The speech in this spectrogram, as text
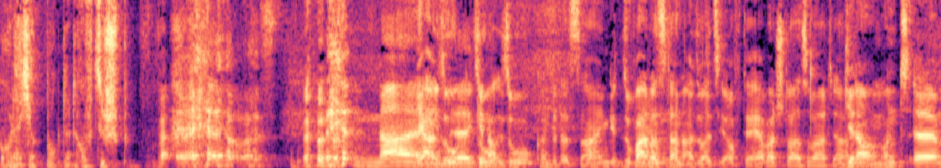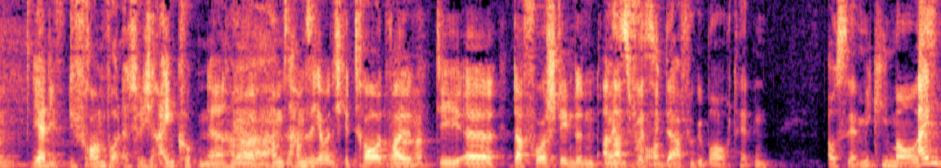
Oder ich hab Bock, da drauf zu sp Wa- Äh, was? Nein. Ja, so, äh, genau. so, so könnte das sein. So war das dann, also als ihr auf der Herbertstraße wart, ja? Genau, Mhm. und ähm, ja, die, die Frauen wollten natürlich reingucken, ne? haben, Ja. haben, haben sich aber nicht getraut, weil Ja. die äh, davorstehenden anderen Weißt du, was sie Frauen... dafür gebraucht hätten? Aus der Mickey Maus. Ein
